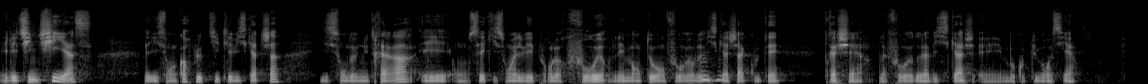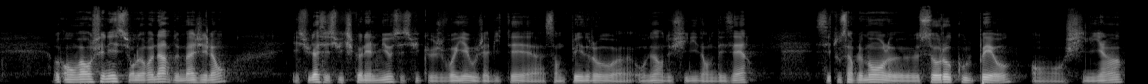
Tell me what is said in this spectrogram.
Et les chinchillas, ils sont encore plus petits que les viscachas. Ils sont devenus très rares et on sait qu'ils sont élevés pour leur fourrure. Les manteaux en fourrure de mmh. coûtaient très cher. La fourrure de la viscache est beaucoup plus grossière. On va enchaîner sur le renard de Magellan. Et celui-là, c'est celui que je connais le mieux. C'est celui que je voyais où j'habitais à San Pedro, euh, au nord du Chili, dans le désert. C'est tout simplement le Soro Culpeo en chilien,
